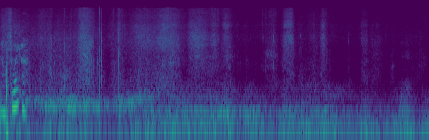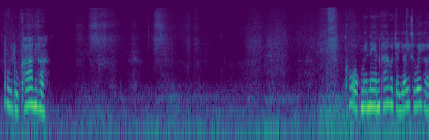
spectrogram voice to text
ดอกกำลังสวยค่ะ โอ้ยดูข้านี่ค่ะเขาออกไม่แน่นค่ะเขาจะย้อยสวยค่ะ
